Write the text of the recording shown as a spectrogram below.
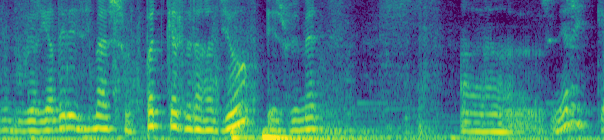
Vous pouvez regarder les images sur le podcast de la radio et je vais mettre un générique.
